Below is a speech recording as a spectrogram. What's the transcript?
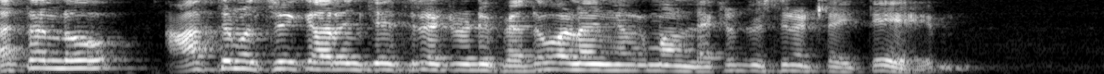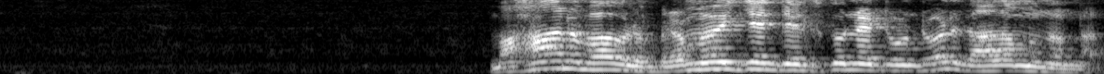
గతంలో ఆశ్రమ స్వీకారం చేసినటువంటి పెద్దవాళ్ళని కనుక మనం లెక్క చూసినట్లయితే మహానుభావులు బ్రహ్మ విద్యను తెలుసుకున్నటువంటి వాళ్ళు చాలామంది ఉన్నారు.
